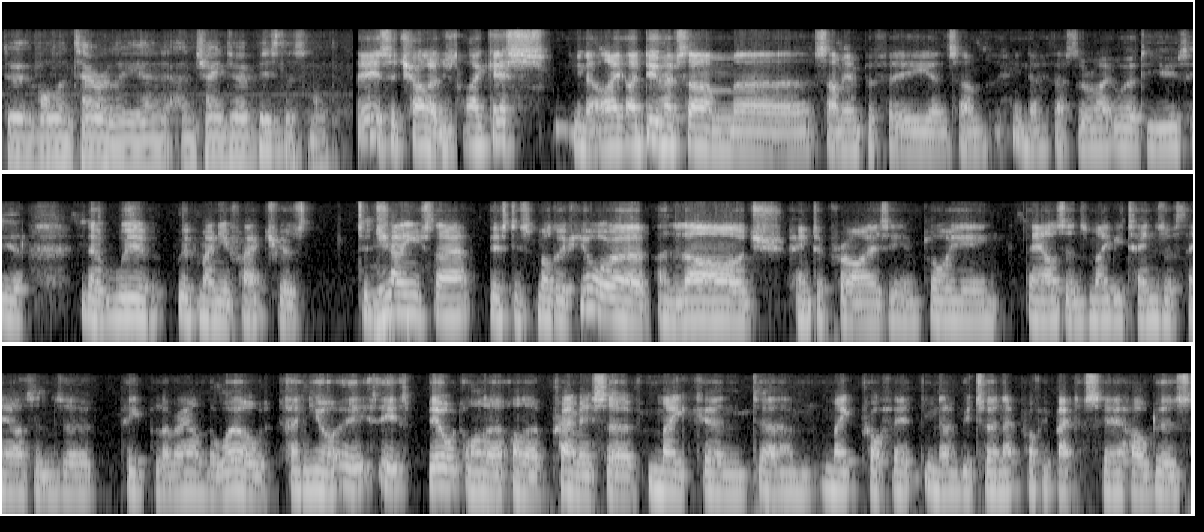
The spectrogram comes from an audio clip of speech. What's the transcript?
do it voluntarily and, and change their business model. It is a challenge. I guess you know I, I do have some uh, some empathy and some you know if that's the right word to use here. You know with with manufacturers to mm-hmm. change that business model. If you're a, a large enterprise employing thousands, maybe tens of thousands of people around the world, and you're it's, it's built on a on a premise of make and um, make profit. You know, return that profit back to shareholders,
